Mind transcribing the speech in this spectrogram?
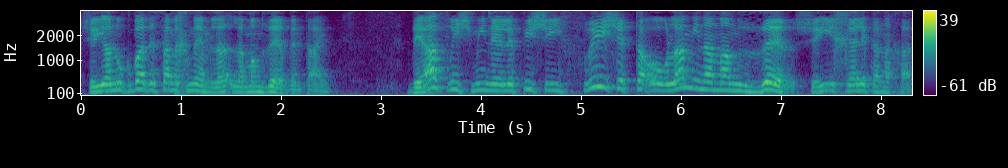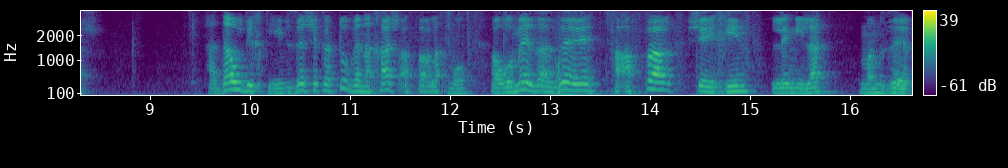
שהיא הנוקבה דסמ"ם לממזר בינתיים. דאפריש מיניה לפי שהפריש את העורלה מן הממזר, שהיא חלק הנחש. הדאוד הכתיב, זה שכתוב ונחש עפר לחמו, הרומז על זה העפר שהכין למילת ממזר.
